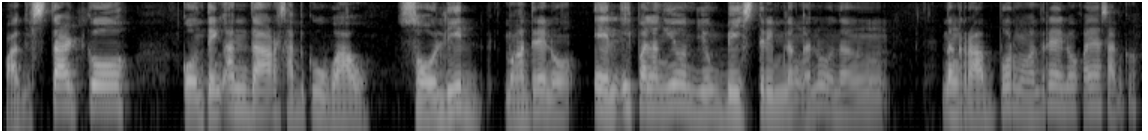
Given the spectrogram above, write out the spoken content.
pag start ko, konting andar, sabi ko, wow, solid, mga dre, no? LE pa lang yun, yung base trim ng ano, ng, ng RAV4, mga dre, no? Kaya sabi ko,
